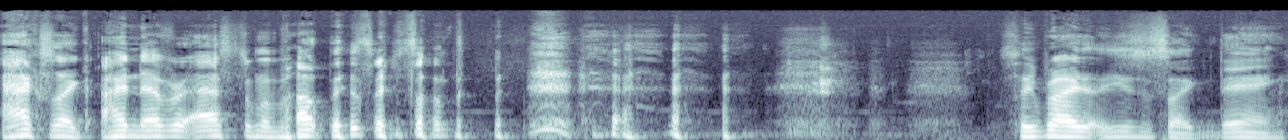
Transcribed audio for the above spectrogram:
acts like I never asked him about this or something. so he probably he's just like, dang.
